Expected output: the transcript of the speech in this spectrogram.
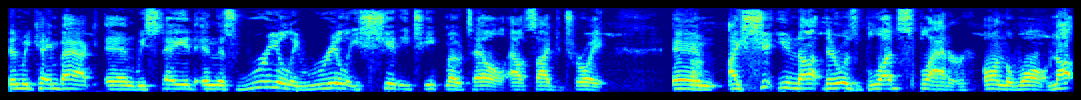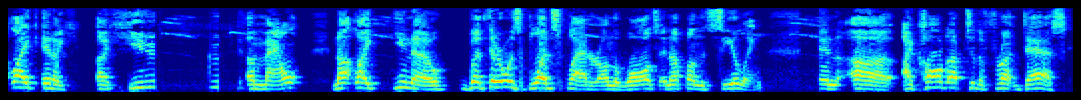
Then we came back and we stayed in this really, really shitty, cheap motel outside Detroit. And I shit you not, there was blood splatter on the wall. Not like in a, a huge amount, not like, you know, but there was blood splatter on the walls and up on the ceiling. And, uh, I called up to the front desk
